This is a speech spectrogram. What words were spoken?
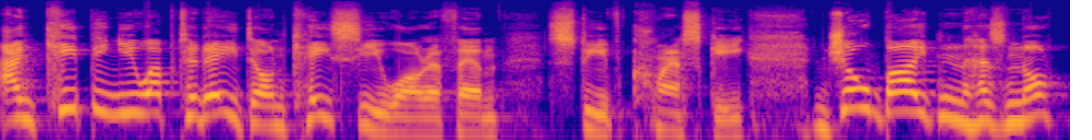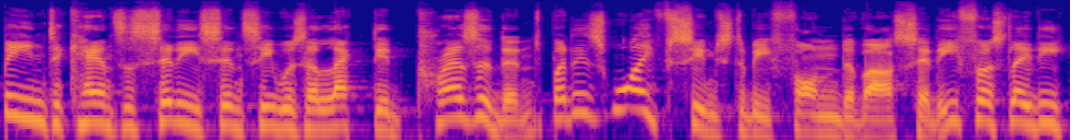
And keeping you up to date on KCUR FM, Steve Kraske. Joe Biden has not been to Kansas City since he he was elected president, but his wife seems to be fond of our city. First Lady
